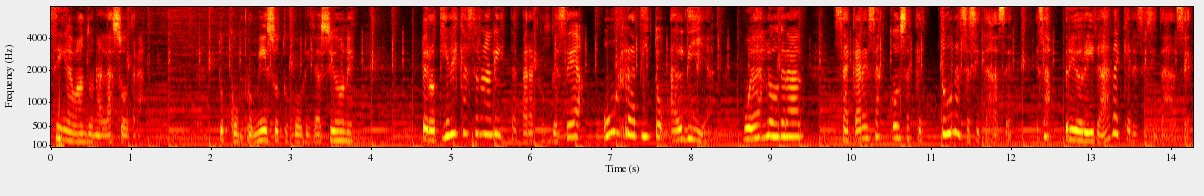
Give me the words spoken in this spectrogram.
sin abandonar las otras. Tus compromisos, tus obligaciones. Pero tienes que hacer una lista para que aunque sea un ratito al día, puedas lograr sacar esas cosas que tú necesitas hacer, esas prioridades que necesitas hacer.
